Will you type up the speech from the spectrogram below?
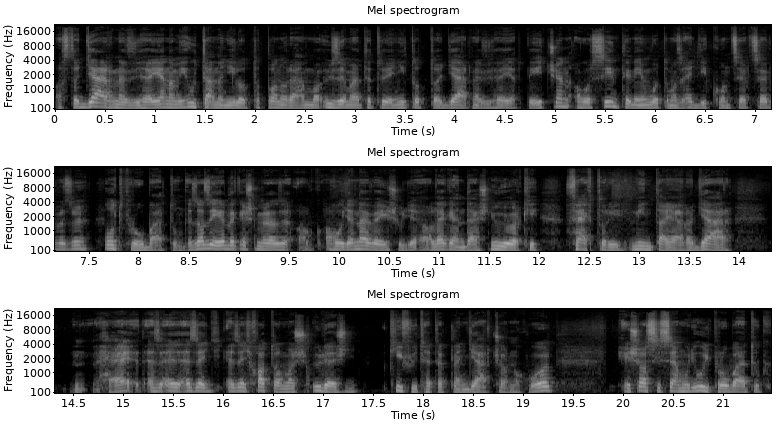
azt a gyárnevű helyen, ami utána nyílott a panoráma, üzemeltetője nyitotta a gyárnevű helyet Pécsen, ahol szintén én voltam az egyik koncertszervező, ott próbáltunk. Ez azért érdekes, mert az, ahogy a neve is, ugye a legendás New Yorki Factory mintájára gyár hely, ez, ez, egy, ez egy hatalmas, üres, kifűthetetlen gyárcsarnok volt, és azt hiszem, hogy úgy próbáltuk,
